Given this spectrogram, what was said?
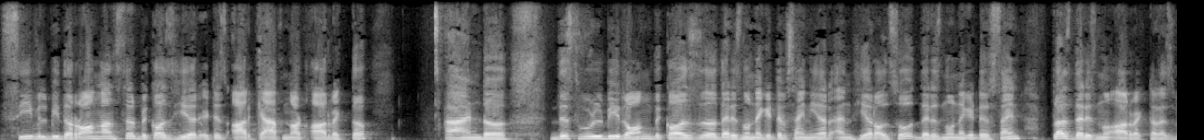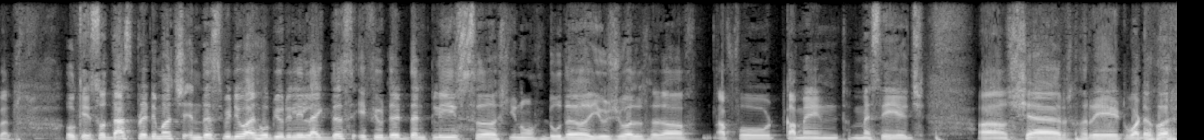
C will be the wrong answer because here it is r cap, not r vector and uh, this will be wrong because uh, there is no negative sign here and here also there is no negative sign plus there is no r vector as well Okay, so that's pretty much in this video. I hope you really like this. If you did, then please, uh, you know, do the usual uh, upvote, comment, message, uh, share, rate, whatever.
